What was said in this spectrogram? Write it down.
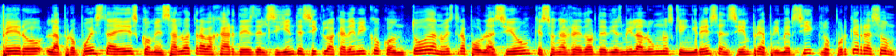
Pero la propuesta es comenzarlo a trabajar desde el siguiente ciclo académico con toda nuestra población, que son alrededor de 10.000 alumnos que ingresan siempre a primer ciclo. ¿Por qué razón?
